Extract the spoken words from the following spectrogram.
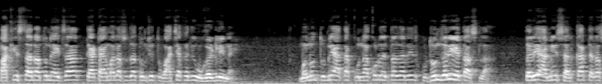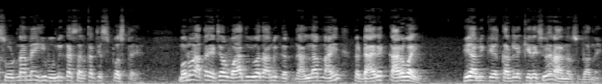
पाकिस्तानातून यायचा त्या टायमाला सुद्धा तुमची वाचा कधी उघडली नाही. म्हणून तुम्ही आता कुणाकडून येतं जरी कुठून जरी येत असला तरी आम्ही सरकार त्याला सोडणार नाही ही भूमिका सरकारची स्पष्ट आहे. म्हणून आता याच्यावर वादविवाद आम्ही घालणार नाही तर डायरेक्ट कारवाई ही आम्ही के- करले केल्याशिवाय राहणार सुद्धा नाही.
